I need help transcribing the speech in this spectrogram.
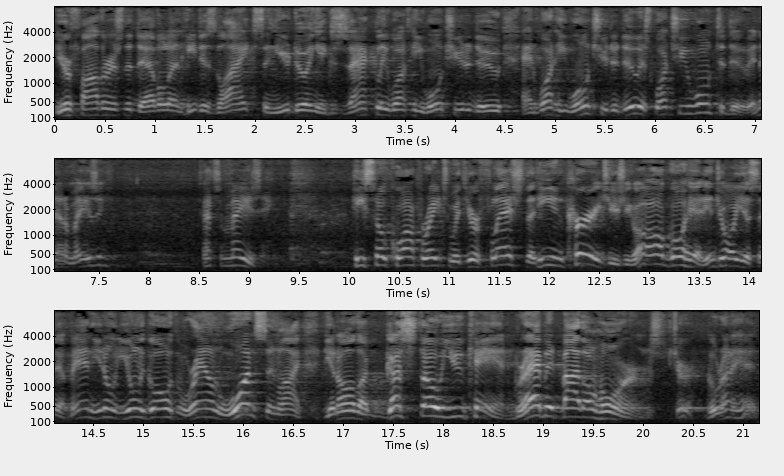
Your father is the devil, and he delights in you doing exactly what he wants you to do, and what he wants you to do is what you want to do. Isn't that amazing? That's amazing. He so cooperates with your flesh that he encourages you. Oh, go ahead, enjoy yourself, man. You don't. You only go around once in life. Get all the gusto you can. Grab it by the horns. Sure, go right ahead.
